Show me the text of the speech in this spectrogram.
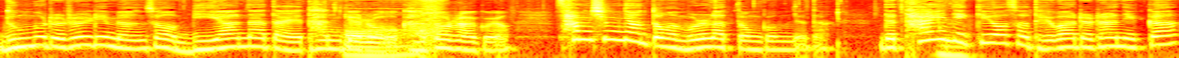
눈물을 흘리면서 미안하다의 단계로 어. 가더라고요. 30년 동안 몰랐던 겁니다. 근데 타인이 음. 끼어서 대화를 하니까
